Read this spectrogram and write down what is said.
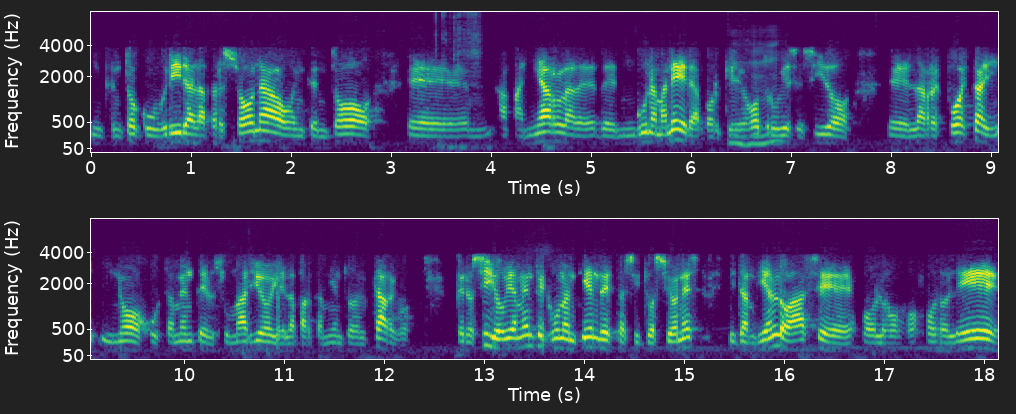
intentó cubrir a la persona o intentó eh, apañarla de, ninguna manera, porque otro hubiese sido eh, la respuesta y, no justamente el sumario y el apartamiento del cargo. Pero sí, obviamente que uno entiende estas situaciones y también lo hace o lo, lee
